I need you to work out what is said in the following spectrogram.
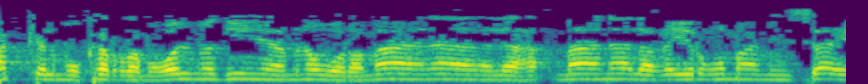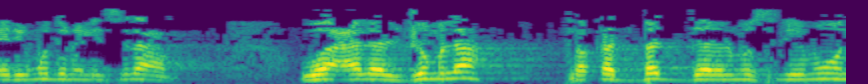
مكة المكرمة والمدينة المنورة. ما نال, ما نال غيرهما من سائر مدن الإسلام. وعلى الجملة فقد بدل المسلمون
